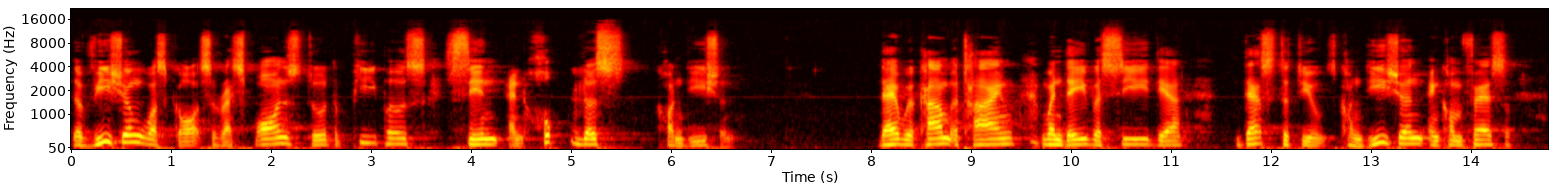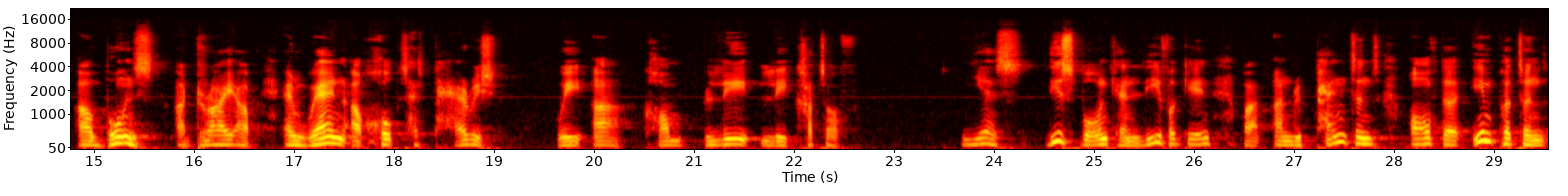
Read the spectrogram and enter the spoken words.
The vision was God's response to the people's sin and hopeless condition. There will come a time when they will see their destitute condition and confess, Our bones are dry up, and when our hopes have perished, we are completely cut off. Yes, this bone can live again, but unrepentant of the impotence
